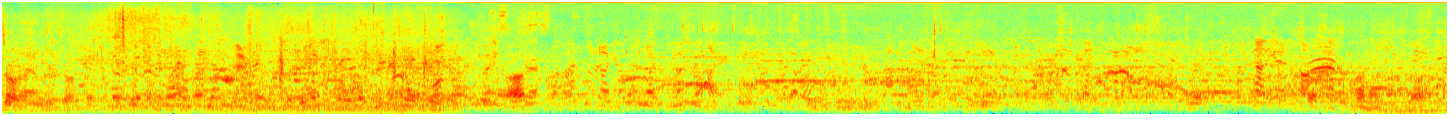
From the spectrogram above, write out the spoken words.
そうねあれ Not yet. Not yet.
